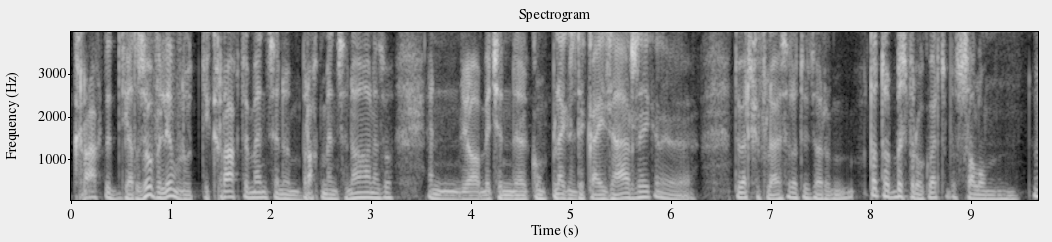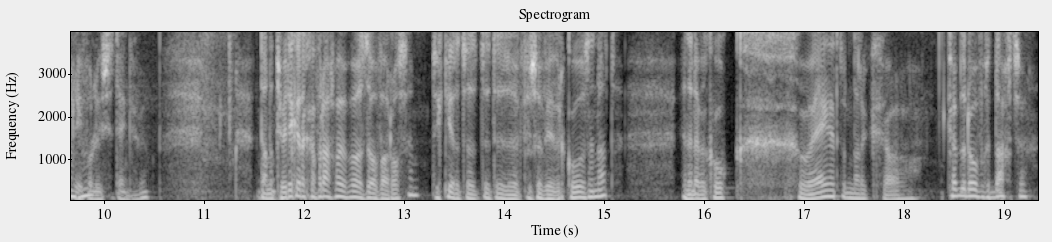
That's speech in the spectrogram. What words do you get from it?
kraakte, die hadden zoveel invloed. Die kraakte mensen en bracht mensen aan en zo. En ja, een beetje een eh, complex de Keizer zeker. Er werd gefluisterd dat, daar, dat er besproken werd op de salonrevolutie, mm -hmm. denk ik. Dan de tweede keer dat ik gevraagd werd, was Van Rossen. Die keer dat het zoveel verkozen had. En dat heb ik ook geweigerd, omdat ik... Ja, ik heb erover gedacht, zeg.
